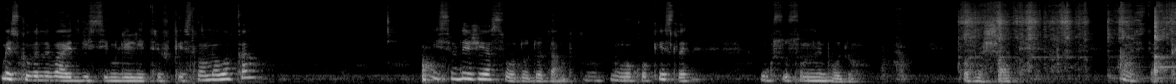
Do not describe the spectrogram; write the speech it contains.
В Миску виливаю 200 мл кислого молока. І сюди ж я соду додам, тому молоко кисле, уксусом не буду погашати. Ось так.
